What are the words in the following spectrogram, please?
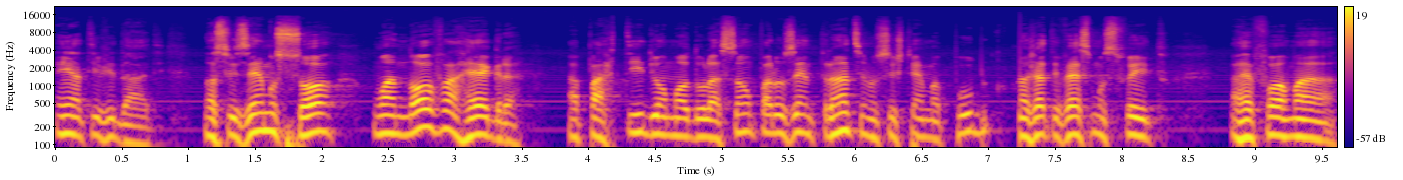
em atividade. Nós fizemos só uma nova regra a partir de uma modulação para os entrantes no sistema público. Nós já tivéssemos feito a reforma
